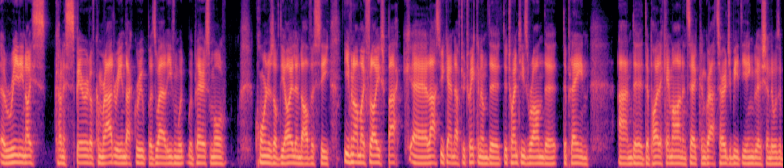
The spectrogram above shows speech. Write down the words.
a really nice kind of spirit of camaraderie in that group as well, even with, with players from all corners of the island, obviously. Even on my flight back uh, last weekend after Twickenham, the, the 20s were on the, the plane and the, the pilot came on and said, Congrats, heard you beat the English. And there was a,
